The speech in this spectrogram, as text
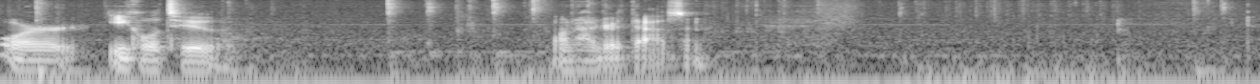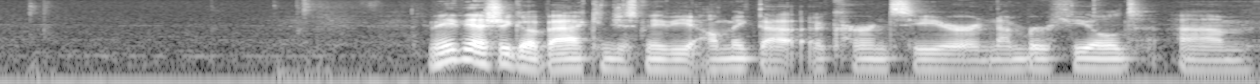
or equal to 100,000 Maybe I should go back and just maybe I'll make that a currency or a number field. Um,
